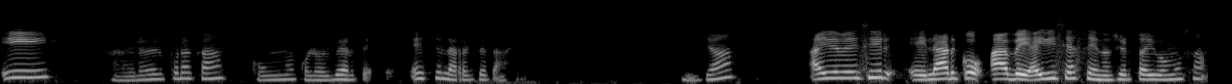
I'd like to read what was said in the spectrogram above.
Y, a ver, a ver por acá, con un color verde. Esta es la recta tangente. ¿Ya? Ahí debe decir el arco AB. Ahí dice AC, ¿no es cierto? Ahí vamos a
